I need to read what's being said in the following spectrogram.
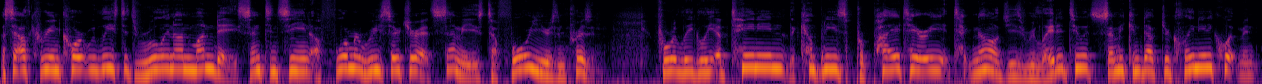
A South Korean court released its ruling on Monday, sentencing a former researcher at SEMES to four years in prison for illegally obtaining the company's proprietary technologies related to its semiconductor cleaning equipment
